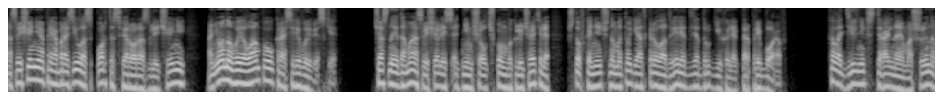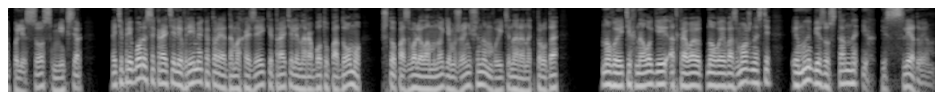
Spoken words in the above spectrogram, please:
Освещение преобразило спорт и сферу развлечений, а неоновые лампы украсили вывески. Частные дома освещались одним щелчком выключателя, что в конечном итоге открыло двери для других электроприборов. Холодильник, стиральная машина, пылесос, миксер. Эти приборы сократили время, которое домохозяйки тратили на работу по дому, что позволило многим женщинам выйти на рынок труда. Новые технологии открывают новые возможности, и мы безустанно их исследуем.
